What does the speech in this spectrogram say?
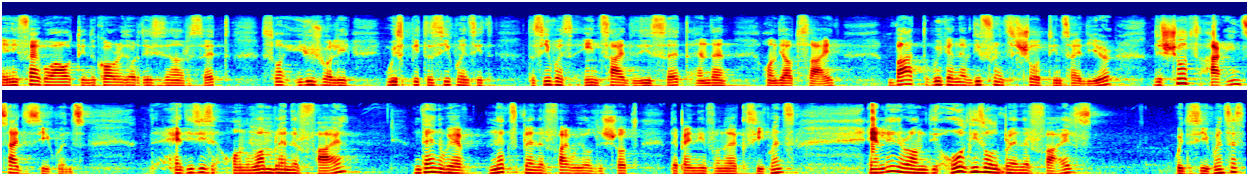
and if I go out in the corridor, this is another set. So usually we split the sequence, it, the sequence inside this set and then on the outside. But we can have different shots inside here. The shots are inside the sequence. And this is on one Blender file. Then we have next Blender file with all the shots depending from the next sequence. And later on, the, all these old Blender files with the sequences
